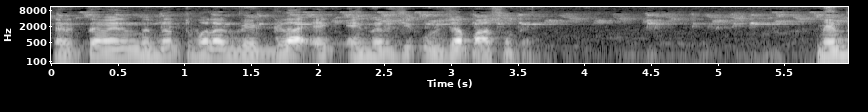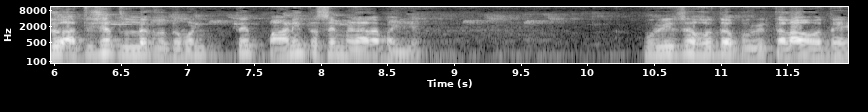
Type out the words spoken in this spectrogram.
त्या रक्तवाहिन्यांमधनं तुम्हाला वेगळा एक एनर्जी ऊर्जा पास होते. मेंदू अतिशय तल्लक होतो पण ते पाणी तसं मिळालं पाहिजे. पूर्वीचं होतं पूर्वी तलाव होते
